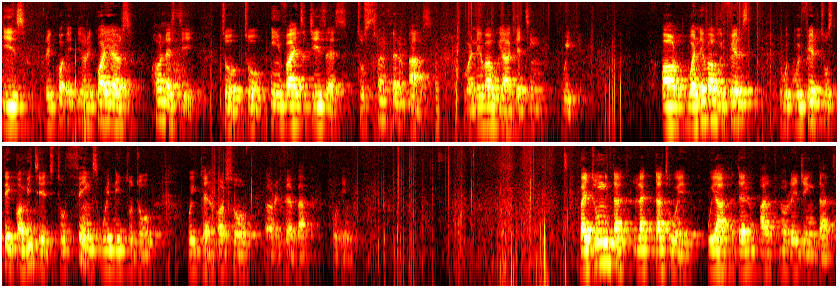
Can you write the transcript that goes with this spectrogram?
is requ- requires honesty to, to invite Jesus to strengthen us whenever we are getting weak. Or whenever we fail, we, we fail to stay committed to things we need to do, we can also uh, refer back to Him. By doing that like that way, we are then acknowledging that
